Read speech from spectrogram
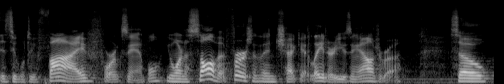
is equal to 5, for example, you want to solve it first and then check it later using algebra. So,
